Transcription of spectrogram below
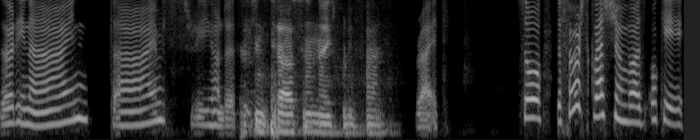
39 times 300. 13,945. Right. So the first question was, okay,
